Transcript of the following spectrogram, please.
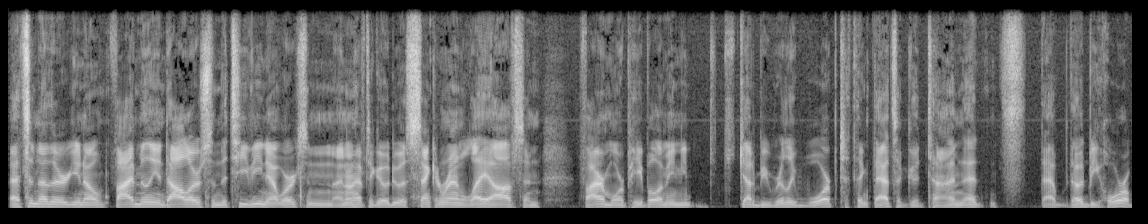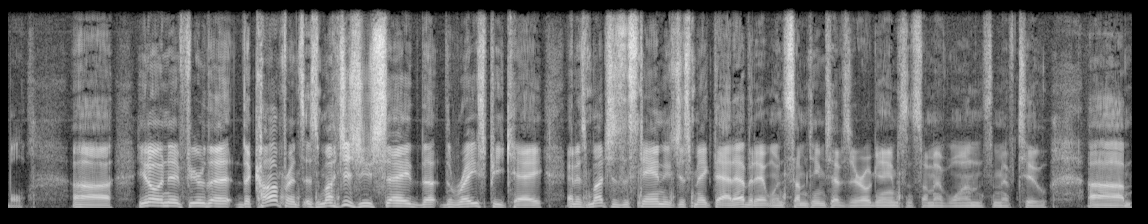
that's another you know five million dollars from the TV networks, and I don't have to go do a second round of layoffs and fire more people. I mean, you got to be really warped to think that's a good time. That's that that would be horrible. Uh, you know, and if you're the the conference, as much as you say the the race PK, and as much as the standings just make that evident when some teams have zero games and some have one, some have two. Um,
